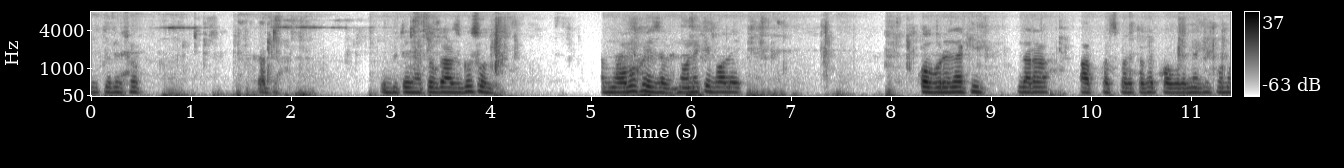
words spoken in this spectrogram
ভিতরে সব কাদা। ভিতরে এত গাছ গোসল আপনি অবাক হয়ে যাবেন। অনেকে বলে, কবরে নাকি যারা পাপ করে, তাদের কবরে নাকি কোনো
